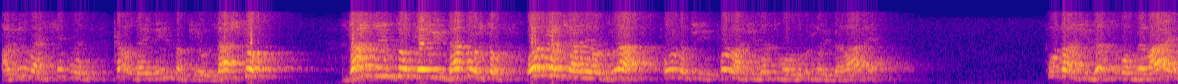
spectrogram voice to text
Ali ovaj segment kao da je neizmakio. Zašto? Zašto im to bježi? Zato što odvraćanje od zla povlači, povlači za svoj nužno i belaje. Povlači za svoj belaje,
